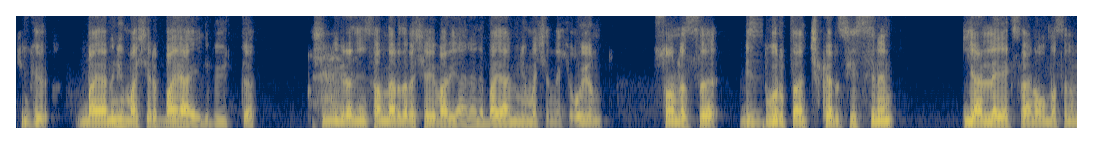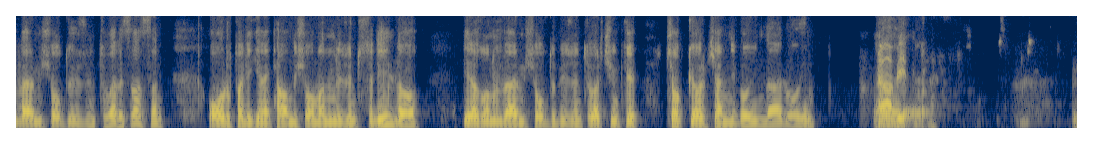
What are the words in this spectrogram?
Çünkü Bayern Münih maçları bayağı eli büyüttü. Şimdi biraz insanlarda da şey var yani hani Bayern Münih maçındaki oyun sonrası biz bu gruptan çıkarız hissinin yerle yeksan olmasının vermiş olduğu üzüntü var esasen. Avrupa Ligi'ne kalmış olmanın üzüntüsü değil de o. Biraz onun vermiş olduğu bir üzüntü var. Çünkü çok görkemli bir oyundu abi oyun. Abi- Ee,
